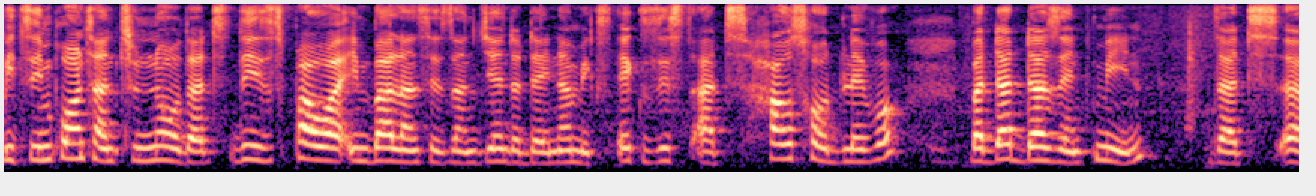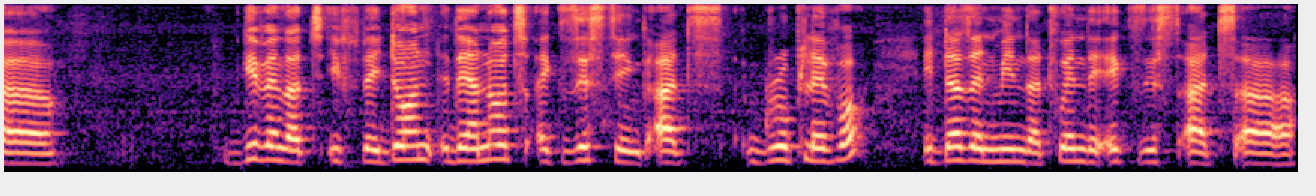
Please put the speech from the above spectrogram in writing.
it's important to know that these power imbalances and gender dynamics exist at household level, but that doesn't mean that uh, given that if they don't they are not existing at group level, it doesn't mean that when they exist at uh,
